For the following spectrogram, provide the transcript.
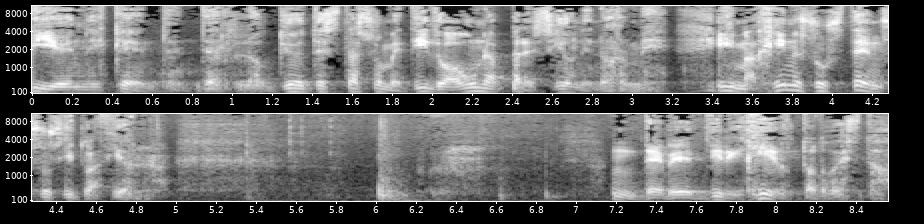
Tiene que entenderlo. Goethe está sometido a una presión enorme. Imagínese usted en su situación. Debe dirigir todo esto.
